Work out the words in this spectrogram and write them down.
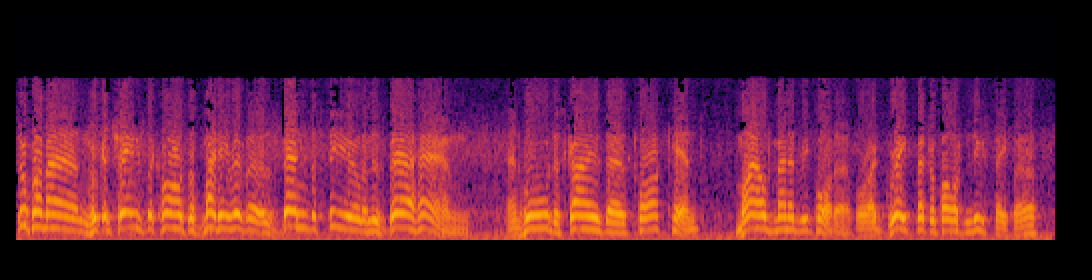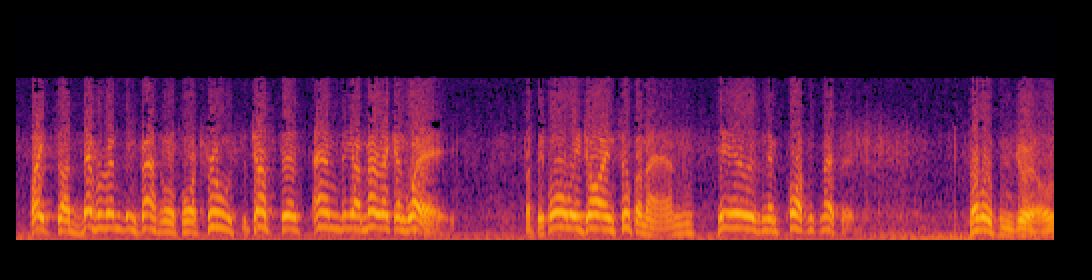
Superman, who can change the course of mighty rivers, bend the steel in his bare hands, and who, disguised as Clark Kent, mild-mannered reporter for a great metropolitan newspaper, fights a never-ending battle for truth, justice, and the American way. But before we join Superman, here is an important message. Fellows and girls,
